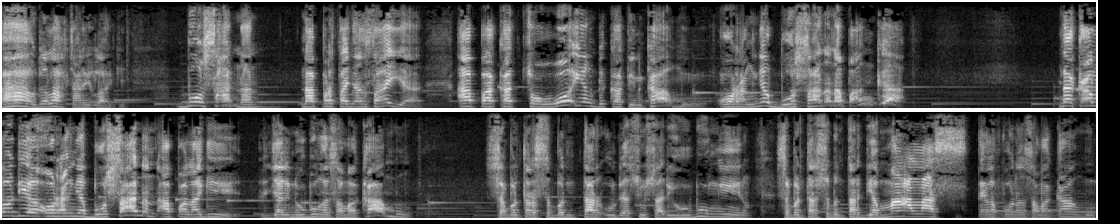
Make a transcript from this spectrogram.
Ah udahlah cari lagi Bosanan Nah pertanyaan saya Apakah cowok yang dekatin kamu Orangnya bosanan apa enggak? Nah kalau dia orangnya bosanan apalagi jalin hubungan sama kamu. Sebentar-sebentar udah susah dihubungin. Sebentar-sebentar dia malas teleponan sama kamu.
